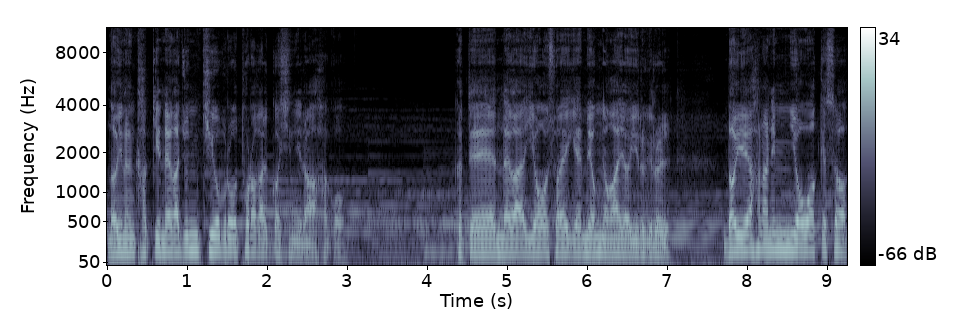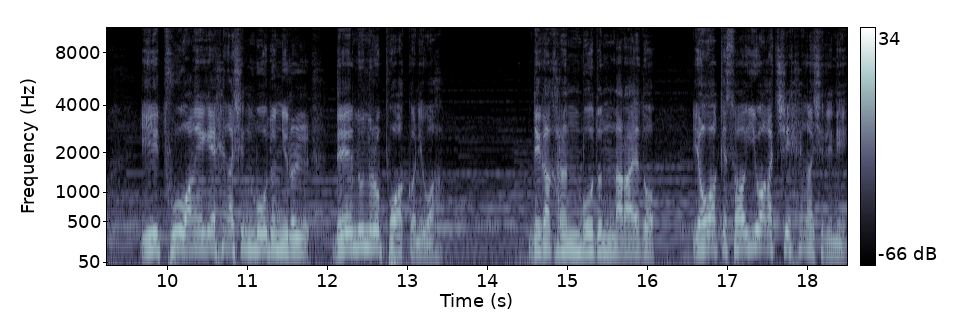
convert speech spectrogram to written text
너희는 각기 내가 준 기업으로 돌아갈 것이니라 하고 그때 내가 여호수아에게 명령하여 이르기를 너희의 하나님 여호와께서 이 두 왕에게 행하신 모든 일을 내 눈으로 보았거니와 네가 가는 모든 나라에도 여호와께서 이와 같이 행하시리니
